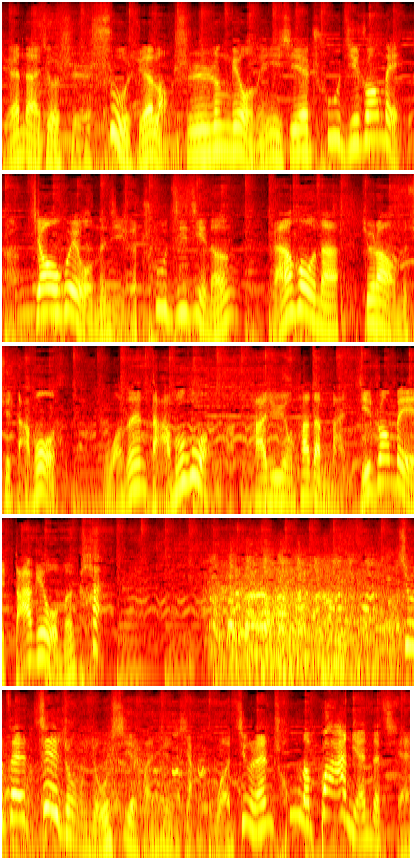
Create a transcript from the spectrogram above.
觉呢，就是数学老师扔给我们一些初级装备啊，教会我们几个初级技能，然后呢，就让我们去打 BOSS。我们打不过啊，他就用他的满级装备打给我们看。就在这种游戏环境下，我竟然充了八年的钱。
